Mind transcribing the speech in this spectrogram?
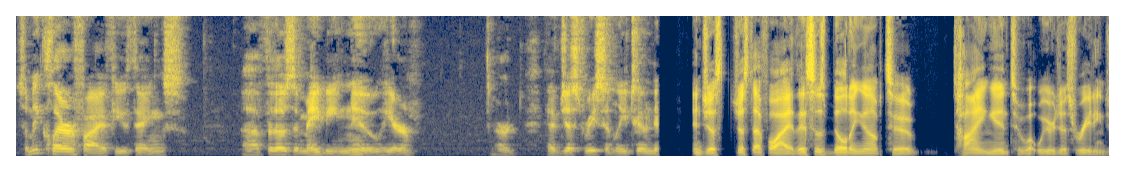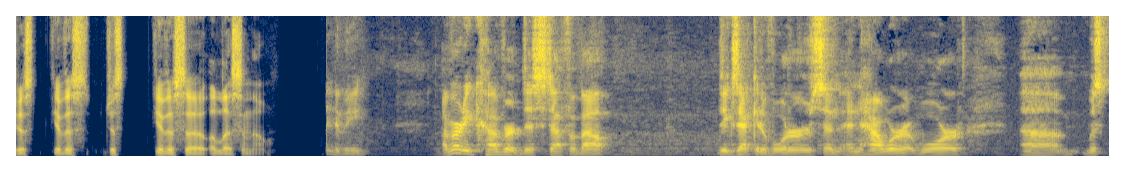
So let me clarify a few things uh, for those that may be new here or have just recently tuned in. And just just FYI, this is building up to tying into what we were just reading. Just give us just give us a, a listen though. To me, I've already covered this stuff about the executive orders and and how we're at war. Um, was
